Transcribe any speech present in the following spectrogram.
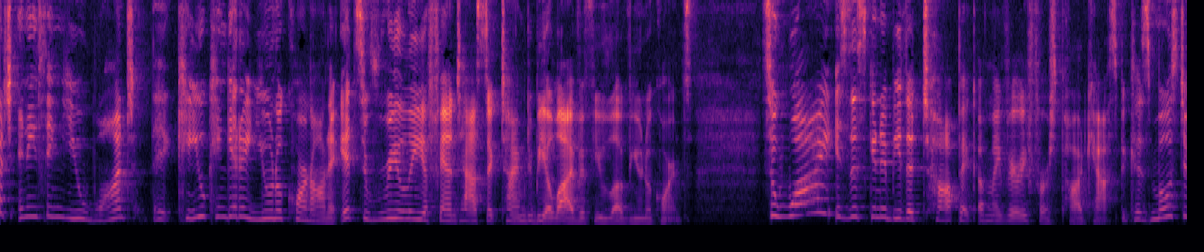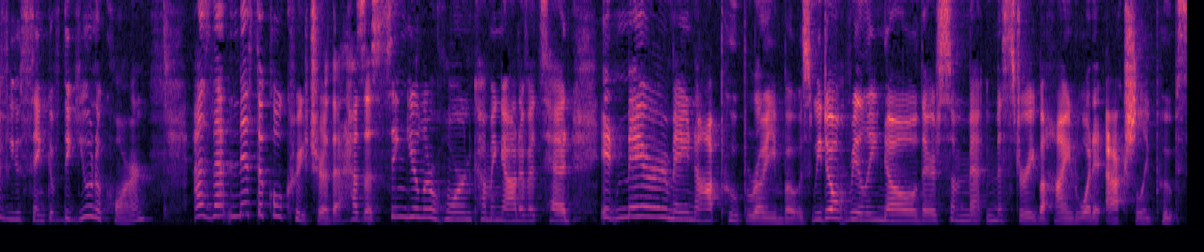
much anything you want, you can get a unicorn on it. It's really a fantastic time to be alive if you love unicorns. So, why is this going to be the topic of my very first podcast? Because most of you think of the unicorn as that mythical creature that has a singular horn coming out of its head. It may or may not poop rainbows. We don't really know. There's some mystery behind what it actually poops.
